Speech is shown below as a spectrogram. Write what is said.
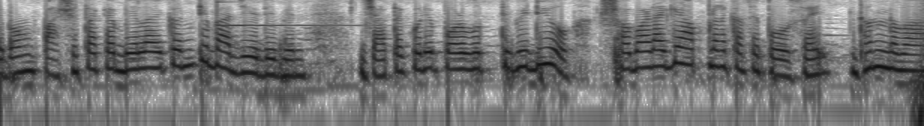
এবং পাশে থাকা বেল আইকনটি বাজিয়ে দেবেন, যাতে করে পরবর্তী ভিডিও সবার আগে আপনার কাছে পৌঁছায়। ধন্যবাদ।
